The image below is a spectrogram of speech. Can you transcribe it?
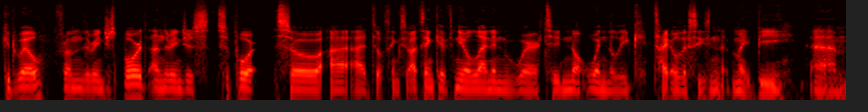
goodwill from the Rangers board and the Rangers support. So I, I, don't think so. I think if Neil Lennon were to not win the league title this season, it might be um,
